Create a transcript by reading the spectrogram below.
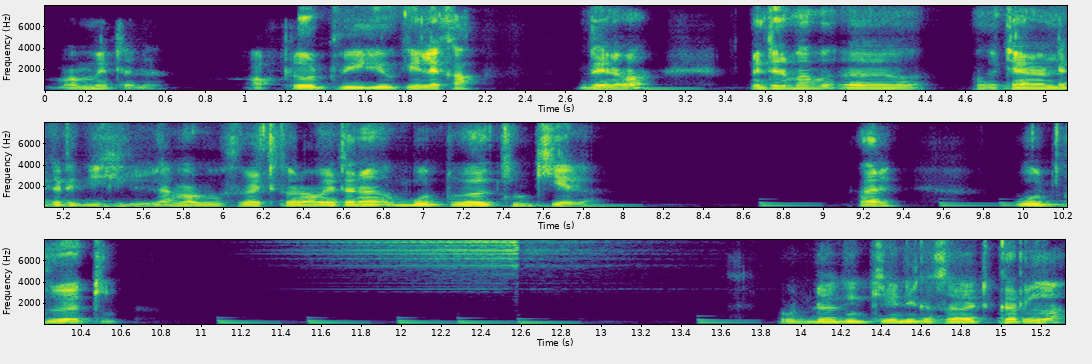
මම මෙතන අප්ලෝඩ් වීඩියෝ කියල එකක් දෙනවා. මෙතන මම මගේ චැනල් එකට ගිහිල්ලා මම සර්ච් කරනවා මෙතන බුඩ් වර්කින් කියලා. හරි? බුඩ් වර්කින් උඩ්ඩකින් කියන එක සර්ච් කරලා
